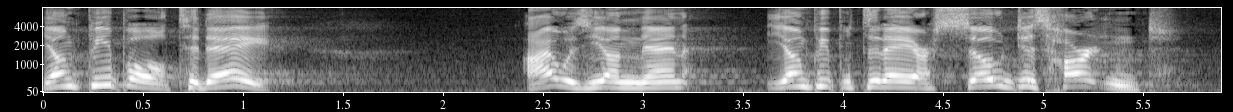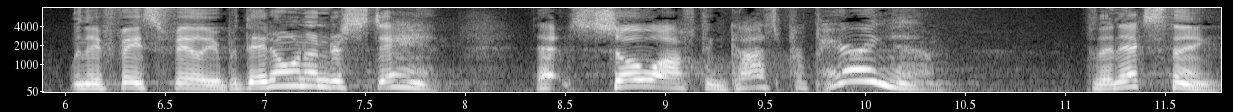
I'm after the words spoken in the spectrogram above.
Young people today, I was young then, young people today are so disheartened when they face failure, but they don't understand that so often God's preparing them for the next thing.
